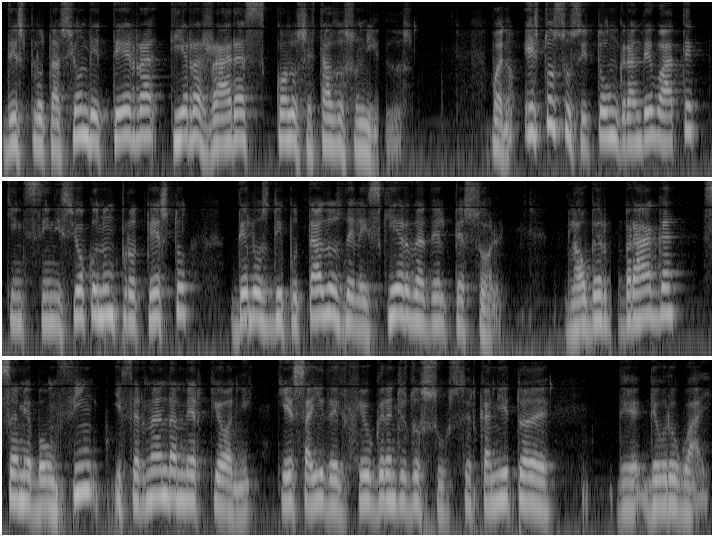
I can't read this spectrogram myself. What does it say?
de explotación de tierra- tierras raras con los Estados Unidos. Bueno, esto suscitó un gran debate que se inició con un protesto de los diputados de la izquierda del PSOL, Glauber Braga, Samia Bonfim y Fernanda Merchioni, que es ahí del Rio Grande do Sul, cercanito de, de- de Uruguay.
